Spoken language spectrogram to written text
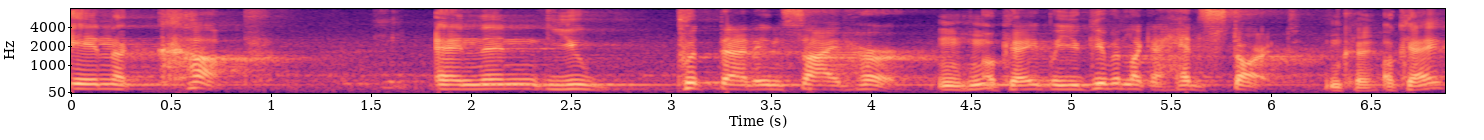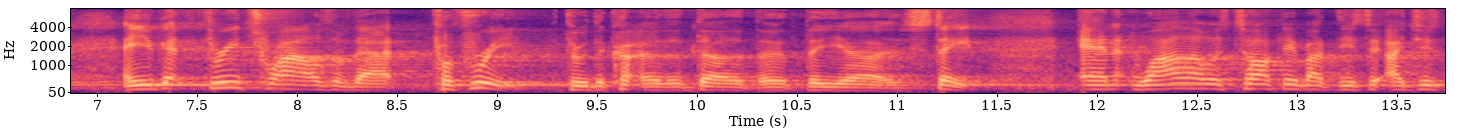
in a cup, and then you put that inside her. Okay, but you give it like a head start. Mm-hmm. Okay. Okay, and you get three trials of that for free through the uh, the the, the uh, state. And while I was talking about these, I just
